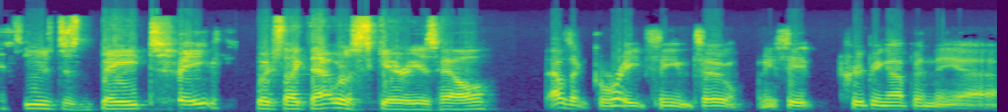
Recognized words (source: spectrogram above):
It's used as bait, Bait. which like that was scary as hell. That was a great scene too. When you see it creeping up in the uh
